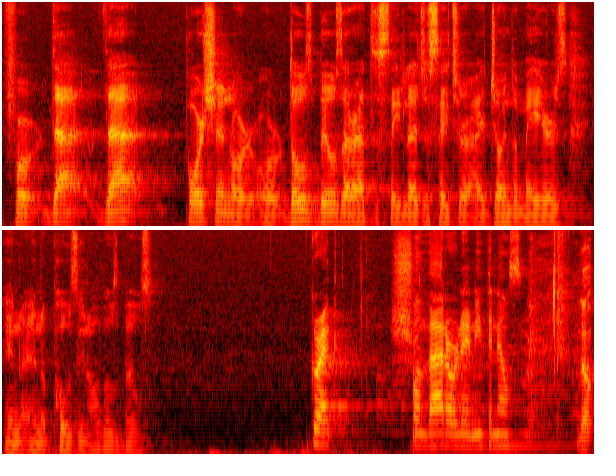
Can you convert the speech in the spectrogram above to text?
for that that portion or, or those bills that are at the state legislature. I joined the mayors in, in opposing all those bills. Greg, on that or anything else? No,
